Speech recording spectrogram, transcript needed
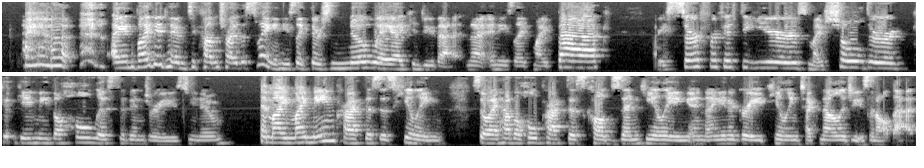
I invited him to come try the swing, and he's like, "There's no way I can do that." And, I, and he's like, "My back, I surfed for 50 years. My shoulder gave me the whole list of injuries, you know." And my my main practice is healing, so I have a whole practice called Zen Healing, and I integrate healing technologies and all that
